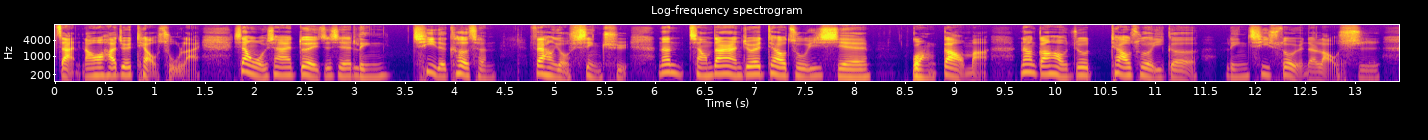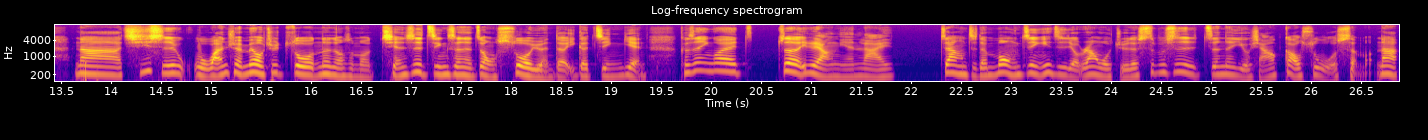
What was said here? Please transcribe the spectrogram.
赞，然后它就会跳出来。像我现在对这些灵。气的课程非常有兴趣，那想当然就会跳出一些广告嘛。那刚好就跳出了一个灵气溯源的老师。那其实我完全没有去做那种什么前世今生的这种溯源的一个经验，可是因为这一两年来这样子的梦境，一直有让我觉得是不是真的有想要告诉我什么？那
